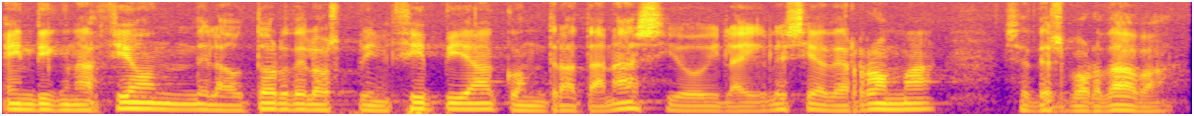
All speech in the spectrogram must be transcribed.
e indignación del autor de los Principia contra Atanasio y la Iglesia de Roma se desbordaba.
